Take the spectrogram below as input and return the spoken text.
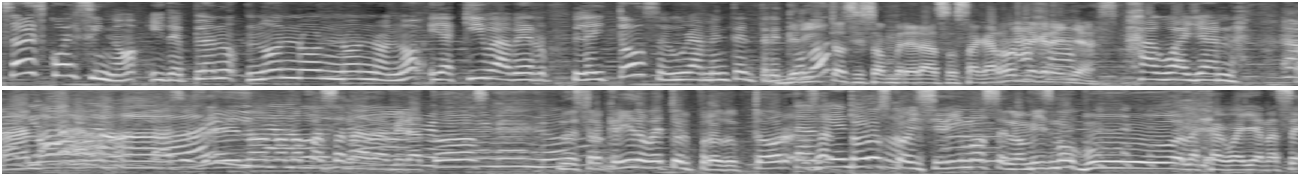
¿Sabes cuál si no? Y de plano, no, no, no, no, no. Y aquí va a haber pleito seguramente entre todos. Gritos y sombrerazos, agarrón de greñas. Hawaiana. Ah, no, Ay, eh, no, no, no no, pasa nada. Mira, todos, no, no. nuestro querido Beto, el productor, o sea, todos dijo. coincidimos en lo mismo. ¡Bú! La hawaiana, sí,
